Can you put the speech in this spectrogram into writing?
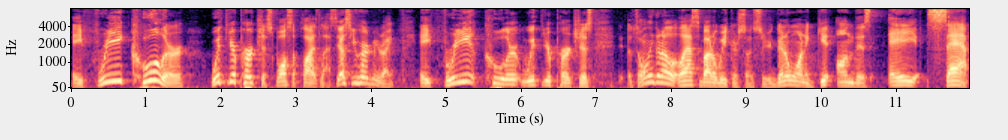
a free cooler with your purchase while supplies last. Yes, you heard me right. A free cooler with your purchase. It's only going to last about a week or so, so you're going to want to get on this ASAP.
